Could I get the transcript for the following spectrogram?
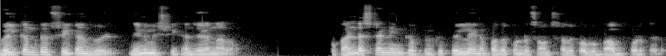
వెల్కమ్ టు శ్రీకాంత్ వరల్డ్ నేను మీ శ్రీకాంత్ జగన్నాథం. ఒక అండర్స్టాండింగ్ కపుల్కి పెళ్ళైన పదకొండు సంవత్సరాలకు ఒక బాబు పుడతాడు.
